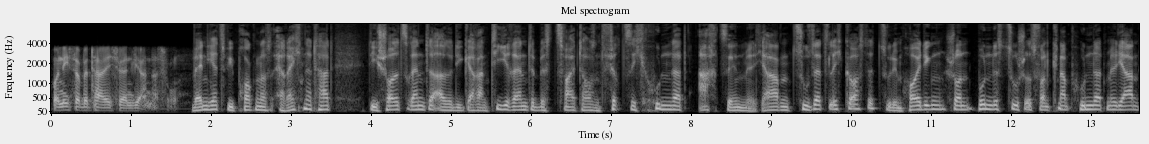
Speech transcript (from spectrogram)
und nicht so beteiligt werden wie anderswo. Wenn jetzt, wie Prognos errechnet hat, die Scholz-Rente, also die Garantierente bis 2040 118 Milliarden zusätzlich kostet, zu dem heutigen schon Bundeszuschuss von knapp 100 Milliarden,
